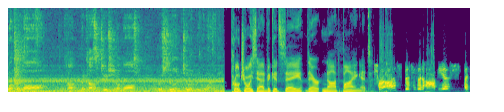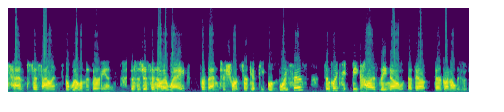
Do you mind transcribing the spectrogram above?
what the law, the, con- the constitutional laws pursuant to it required. Pro choice advocates say they're not buying it. For us, this is an obvious attempt to silence the will of Missourians. This is just another way for them to short circuit people's voices simply because they know that they're, they're going to lose.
